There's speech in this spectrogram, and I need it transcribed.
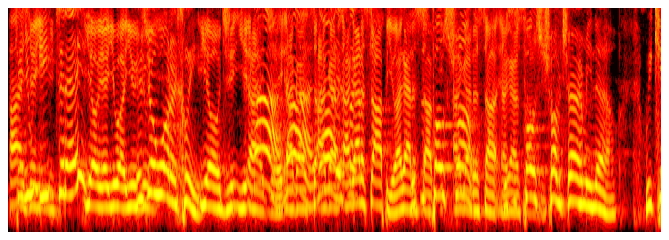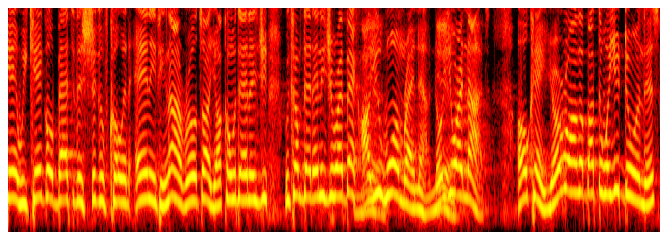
Can right, you eat today? Yo, yeah, you are. You, Is you, your water clean? Yo, G, yeah, Nah, right, Jay, I gotta, stop, nah, I gotta, I like- gotta stop you. I gotta This is post. Trump. I gotta stop. I This gotta is post. Trump Jeremy now. We can't we can't go back to this sugar coating anything. Nah, real talk. Y'all come with that energy. We come with that energy right back. Are you warm right now? No, Yeah. you are not. Okay, you're wrong about the way you're doing this.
